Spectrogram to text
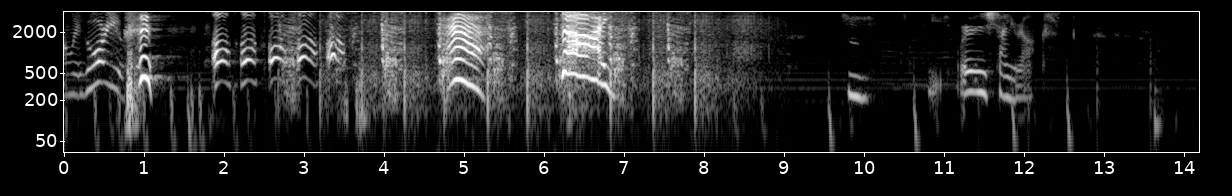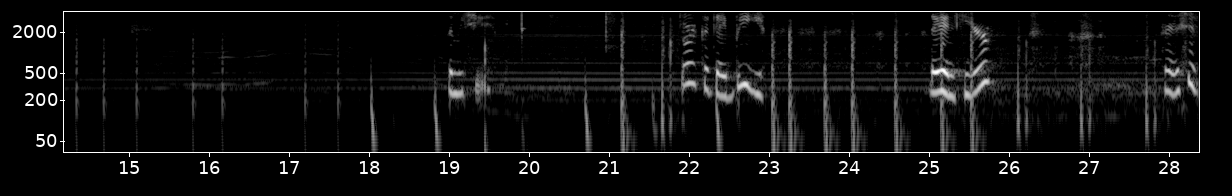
Oh wait, who are you? oh, oh, oh, oh, oh! ah! Die! Hmm. Let's see. where Where is Shiny Rocks? Let me see. Where could they be? They're in here? Man, this is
